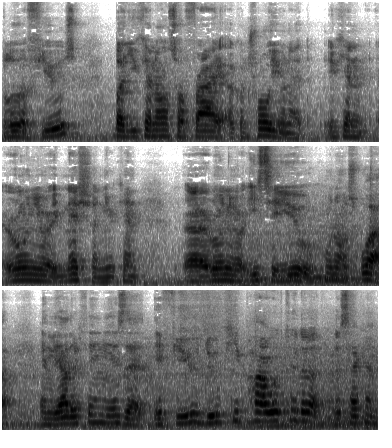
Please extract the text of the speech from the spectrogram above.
blew a fuse, but you can also fry a control unit. You can ruin your ignition. You can uh, ruin your ECU. Who knows what? And the other thing is that if you do keep power to the the second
